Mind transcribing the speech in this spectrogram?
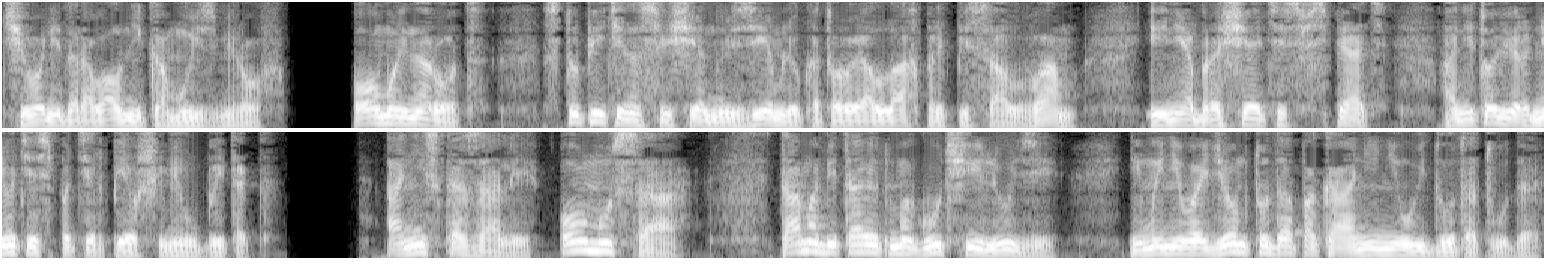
чего не даровал никому из миров. О мой народ, Ступите на священную землю, которую Аллах предписал вам, и не обращайтесь вспять, а не то вернетесь потерпевшими убыток». Они сказали, «О, Муса, там обитают могучие люди, и мы не войдем туда, пока они не уйдут оттуда.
